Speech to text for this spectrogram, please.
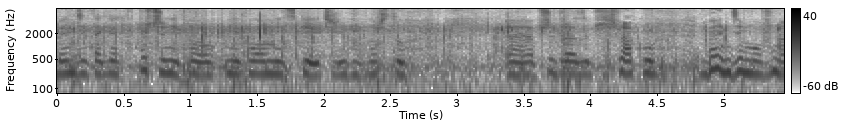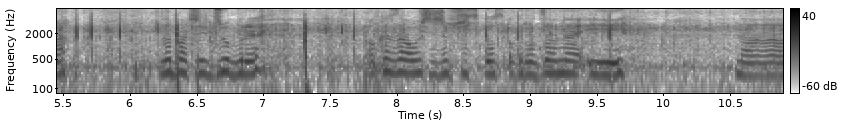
będzie tak jak w Puszczy Niepo- Niepołomickiej, czyli po prostu e, przy drodze, przy szlaku będzie można zobaczyć żubry. Okazało się, że wszystko jest ogrodzone i na,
